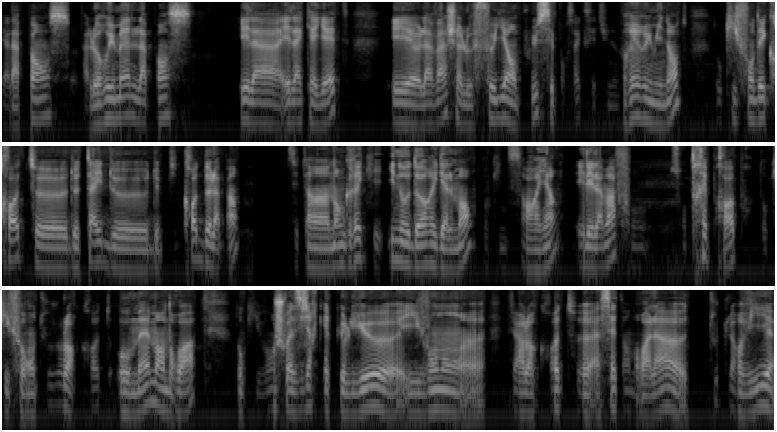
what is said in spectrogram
Il y a la panse, le rumen, la panse et la, et la caillette. Et euh, la vache a le feuillet en plus, c'est pour ça que c'est une vraie ruminante. Donc ils font des crottes euh, de taille de, petites crottes de lapin. C'est un engrais qui inodore également, donc il ne sent rien. Et les lamas sont très propres, donc ils feront toujours leurs crottes au même endroit. Donc ils vont choisir quelques lieux, euh, ils vont faire leurs crottes à cet endroit-là toute leur vie.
